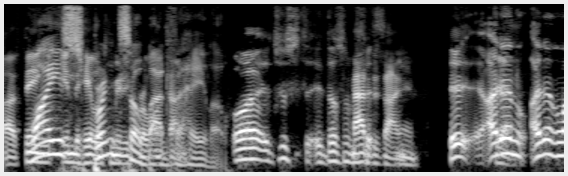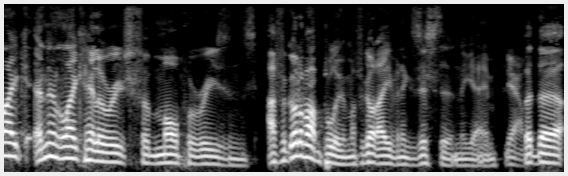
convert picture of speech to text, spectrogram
uh, thing Why in is the Halo Sprint community so for a long bad time. for Halo? Well, it just it doesn't Map fit the design. game. It, I Yeah. didn't I didn't like I didn't like Halo Reach for multiple reasons. I forgot about Bloom. I forgot I even existed in the game. Yeah. But the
